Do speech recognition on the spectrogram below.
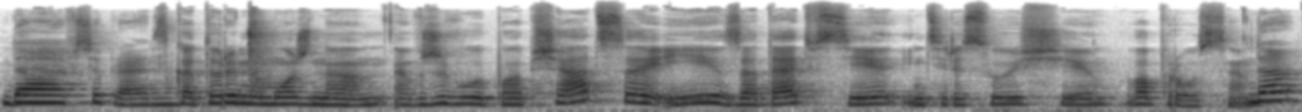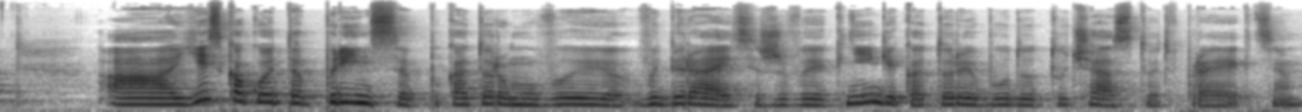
Да, все правильно. С которыми можно вживую пообщаться и задать все интересующие вопросы. Да. А есть какой-то принцип, по которому вы выбираете живые книги, которые будут участвовать в проекте?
